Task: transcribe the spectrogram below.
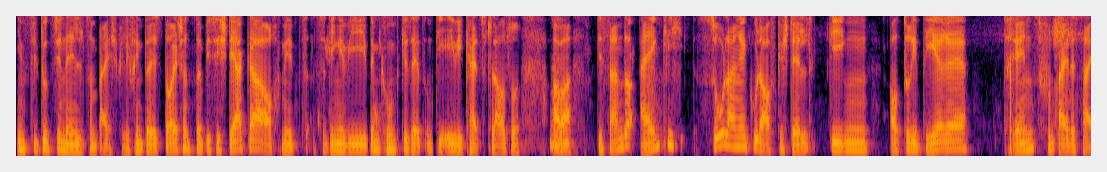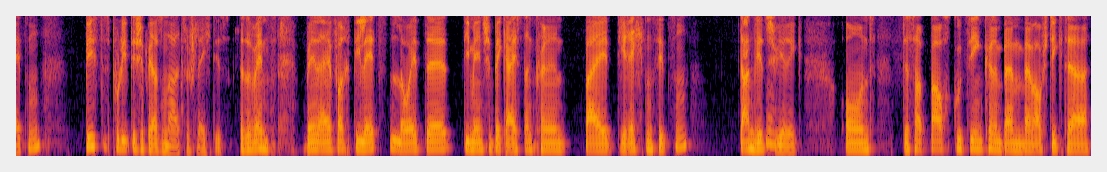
institutionell zum Beispiel. Ich finde, da ist Deutschland nur ein bisschen stärker, auch mit so Dinge wie dem Grundgesetz und die Ewigkeitsklausel. Mhm. Aber wir sind da eigentlich so lange gut aufgestellt gegen autoritäre Trends von beiden Seiten, bis das politische Personal zu schlecht ist. Also wenn's, wenn einfach die letzten Leute die Menschen begeistern können, bei die Rechten sitzen, dann wird's mhm. schwierig. Und das hat man auch gut sehen können beim, beim Aufstieg der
